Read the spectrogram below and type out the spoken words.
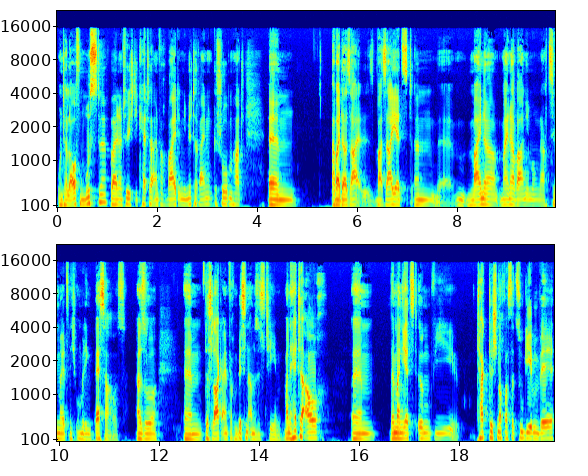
unterlaufen musste, weil natürlich die Kette einfach weit in die Mitte reingeschoben hat. Ähm, aber da sah, sah jetzt ähm, meiner, meiner Wahrnehmung nach Zimmer jetzt nicht unbedingt besser aus. Also ähm, das lag einfach ein bisschen am System. Man hätte auch, ähm, wenn man jetzt irgendwie taktisch noch was dazugeben will,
